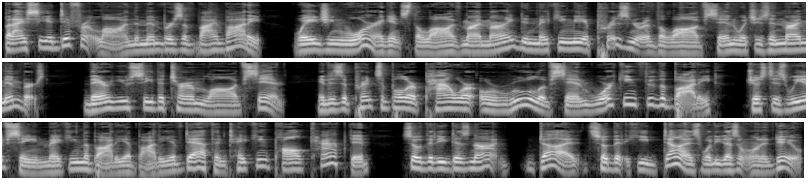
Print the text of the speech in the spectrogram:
but I see a different law in the members of my body waging war against the law of my mind and making me a prisoner of the law of sin which is in my members. There you see the term law of sin. It is a principle or power or rule of sin working through the body, just as we have seen, making the body a body of death and taking Paul captive so that he does not does, so that he does what he doesn't want to do.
